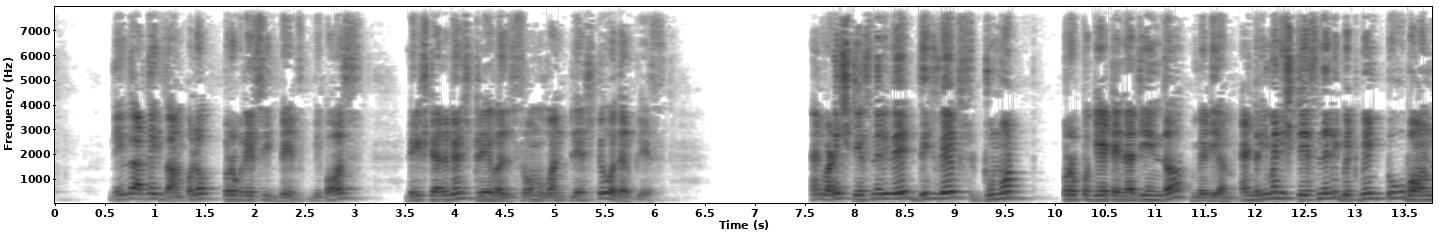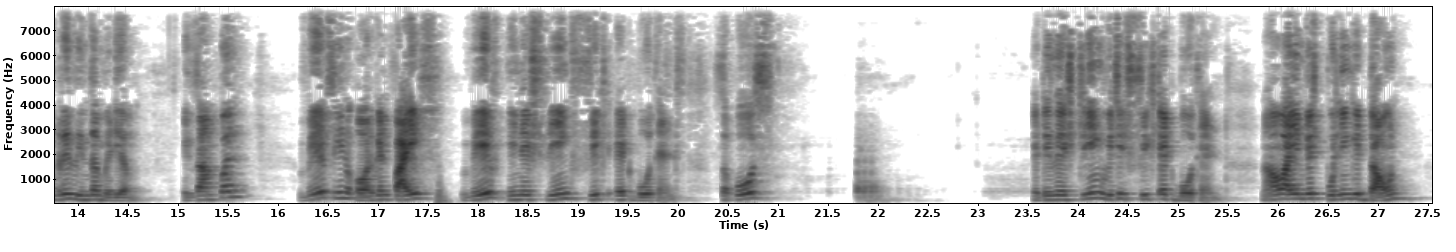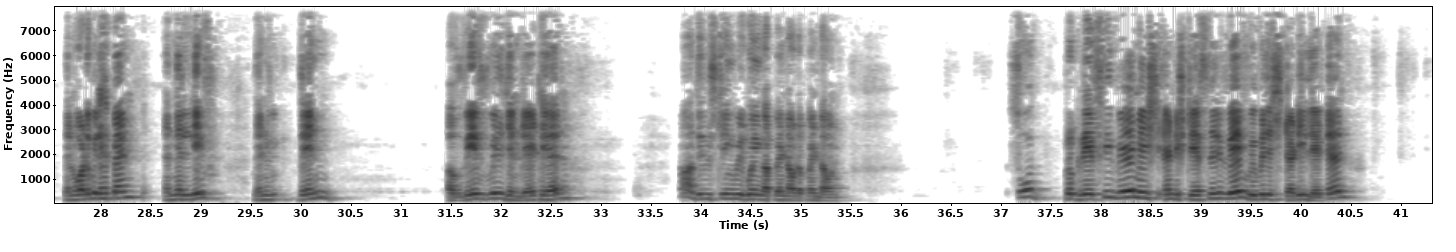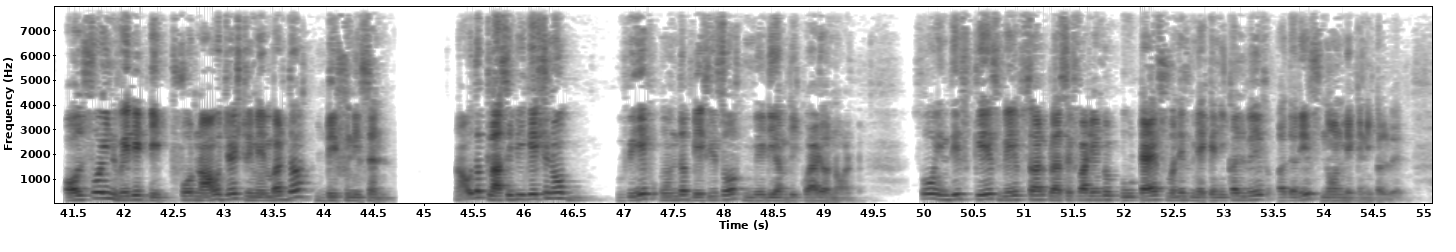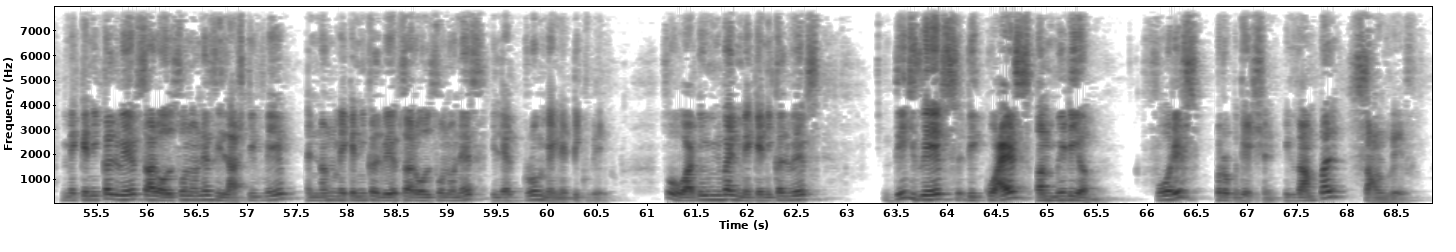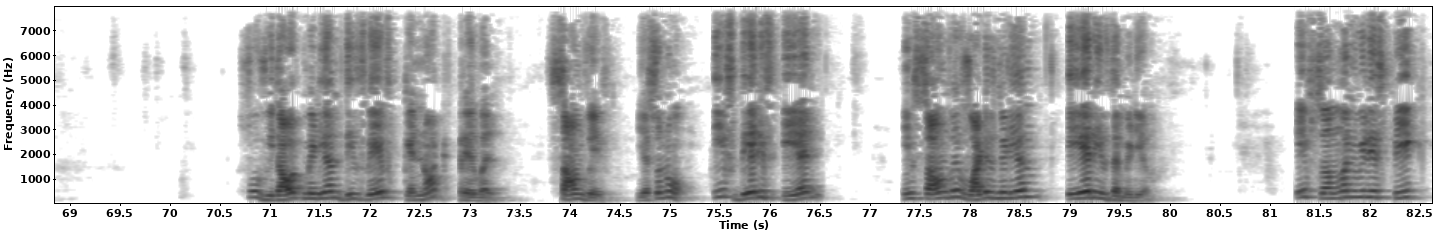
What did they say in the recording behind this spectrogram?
These are the example of progressive wave because disturbance travels from one place to other place. And what is stationary wave? These waves do not propagate energy in the medium and remain stationary between two boundaries in the medium. Example waves in organ pipes wave in a string fixed at both ends. Suppose it is a string which is fixed at both ends now i am just pulling it down then what will happen and then leave then then a wave will generate here now this string will going up and down up and down so progressive wave and stationary wave we will study later also in very deep. For now, just remember the definition. Now the classification of wave on the basis of medium required or not. So in this case, waves are classified into two types. One is mechanical wave, other is non-mechanical wave. Mechanical waves are also known as elastic wave and non-mechanical waves are also known as electromagnetic wave. So what do you mean by mechanical waves? These waves requires a medium for its propagation. Example, sound wave. So without medium, this wave cannot travel. Sound wave, yes or no? If there is air in sound wave, what is medium? Air is the medium. If someone will speak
